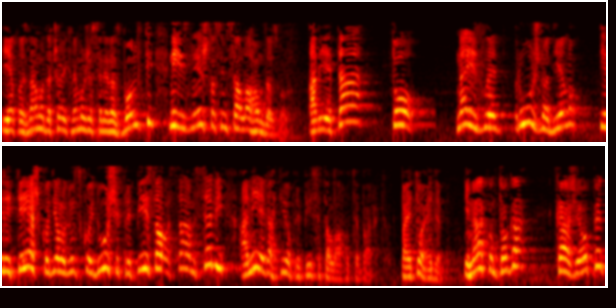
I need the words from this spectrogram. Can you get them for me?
Iako znamo da čovjek ne može se ne razboliti, ni izliješ sim sa Allahom dozvolom. Ali je ta, to na izgled ružno dijelo ili teško dijelo ljudskoj duši pripisao sam sebi, a nije ga htio pripisati Allahu te barak. Pa je to edeb. I nakon toga kaže opet,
